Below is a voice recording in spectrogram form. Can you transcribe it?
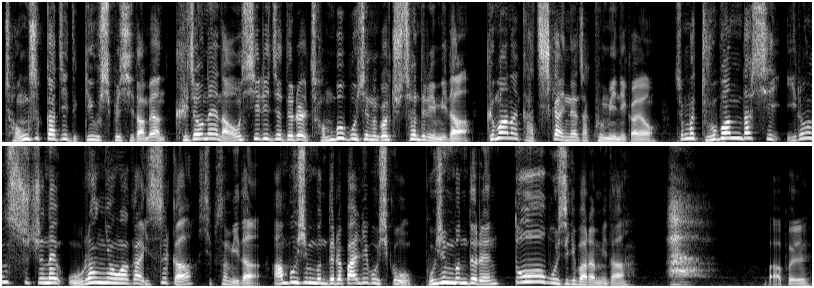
정수까지 느끼고 싶으시다면 그 전에 나온 시리즈들을 전부 보시는 걸 추천드립니다. 그만한 가치가 있는 작품이니까요. 정말 두 번 다시 이런 수준의 오락 영화가 있을까 싶습니다. 안 보신 분들은 빨리 보시고 보신 분들은 또 보시기 바랍니다. 하... 마블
